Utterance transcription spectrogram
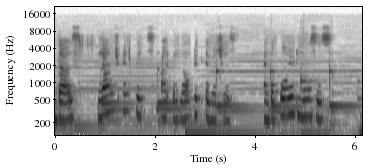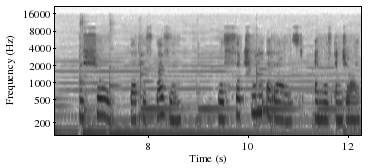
Thus, lunge and pits are erotic images, and the poet uses to show that his cousin was sexually aroused and was enjoying.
